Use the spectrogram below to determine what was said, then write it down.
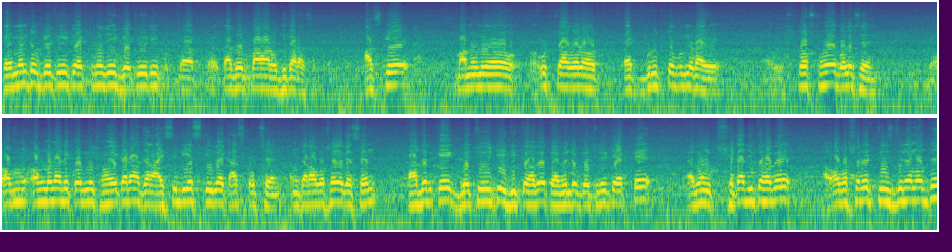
পেমেন্ট অফ গ্র্যাচুইটি অ্যাক্ট অনুযায়ী গ্র্যাচুইটি তাদের পাওয়ার অধিকার আছে। আজকে মাননীয় উচ্চ আদালত এক গুরুত্বপূর্ণ রায়ে স্পষ্ট হয়ে বলেছেন অঙ্গনারী কর্মী সহায়িকারা যারা আইসিডিএস স্কিমে কাজ করছেন এবং যারা অবসরে গেছেন, তাদেরকে গ্র্যাচুইটি দিতে হবে পেমেন্ট অফ গ্র্যাচুইটি অ্যাক্টে এবং সেটা দিতে হবে অবসরের ত্রিশ দিনের মধ্যে।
